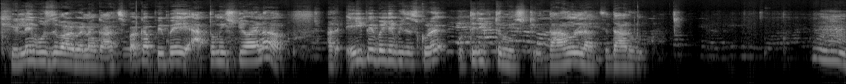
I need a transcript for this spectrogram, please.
খেলে বুঝতে পারবে না গাছ পাকা পেঁপে এত মিষ্টি হয় না আর এই পেঁপেটা বিশেষ করে অতিরিক্ত মিষ্টি দারুণ লাগছে দারুণ। হুম।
